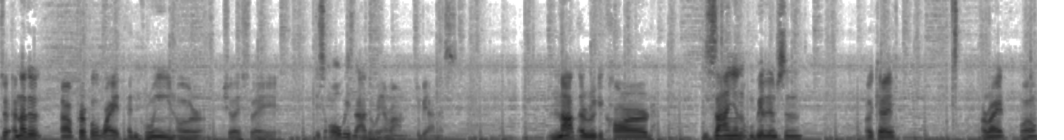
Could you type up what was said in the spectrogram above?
So another uh, purple, white, and green, or should I say, it's always the other way around, to be honest. Not a rookie card. Zion Williamson. Okay. Alright, well,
